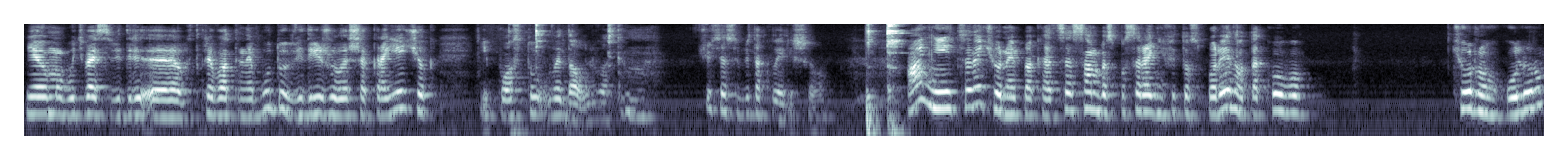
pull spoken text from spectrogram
Я його, мабуть, весь відрі... е, відкривати не буду, відріжу лише краєчок і пасту видавлюватиму. Щось я собі так вирішила. А, ні, це не чорний пакет, це сам безпосередній фітоспорин, отакого чорного кольору.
